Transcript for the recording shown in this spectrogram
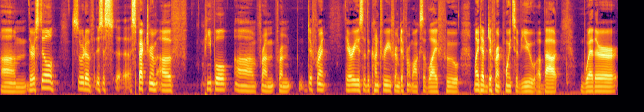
Um, there's still sort of there's a, a spectrum of people um, from from different areas of the country, from different walks of life, who might have different points of view about whether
